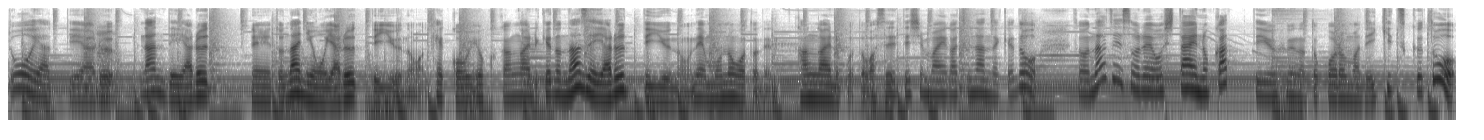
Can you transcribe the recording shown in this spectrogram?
どうやってやる、なんでやる、えー、と何をやるっていうのは結構よく考えるけどなぜやるっていうのをね物事で考えることを忘れてしまいがちなんだけどそうなぜそれをしたいのかっていう風なところまで行き着くと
